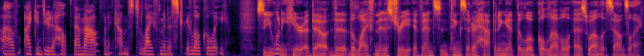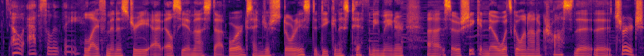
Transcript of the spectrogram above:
uh, I can do to help them out when it comes to life ministry locally. So, you want to hear about the, the life ministry events and things that are happening at the local level as well, it sounds like. Oh, absolutely. Life ministry at lcms.org. Send your stories to Deaconess Tiffany Manor uh, so she can know what's going on across the, the church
